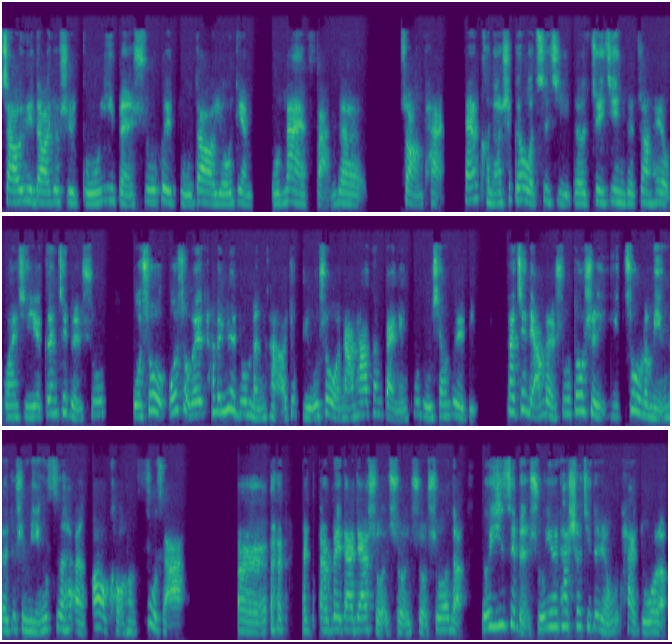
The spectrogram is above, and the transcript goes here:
遭遇到就是读一本书会读到有点不耐烦的状态，当然可能是跟我自己的最近的状态有关系，也跟这本书。我说我所谓它的阅读门槛啊，就比如说我拿它跟《百年孤独》相对比，那这两本书都是以著了名的，就是名字很拗口、很复杂而 而而被大家所所所说的。尤其是这本书，因为它涉及的人物太多了。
